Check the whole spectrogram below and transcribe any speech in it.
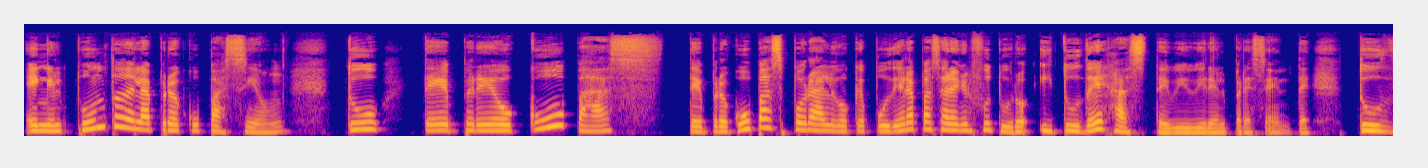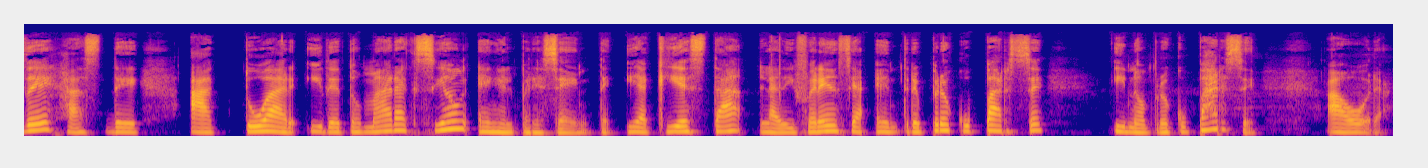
En el punto de la preocupación, tú te preocupas, te preocupas por algo que pudiera pasar en el futuro y tú dejas de vivir el presente, tú dejas de actuar y de tomar acción en el presente. Y aquí está la diferencia entre preocuparse y no preocuparse. Ahora,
